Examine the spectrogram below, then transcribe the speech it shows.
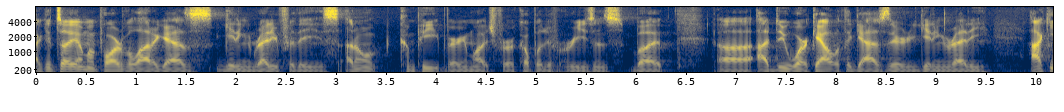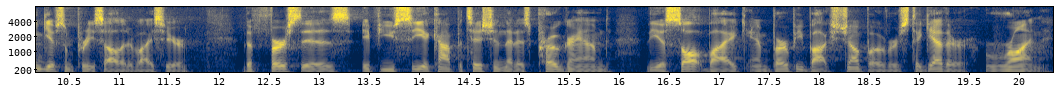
I can tell you I'm a part of a lot of guys getting ready for these. I don't compete very much for a couple of different reasons, but uh, I do work out with the guys that are getting ready. I can give some pretty solid advice here. The first is if you see a competition that is programmed the assault bike and burpee box jump overs together, run.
